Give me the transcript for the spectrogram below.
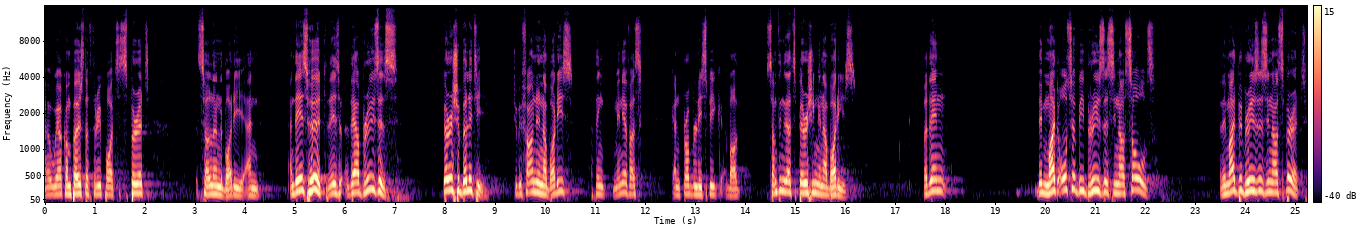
uh, we are composed of three parts spirit, soul, and the body. And, and there's hurt, there's, there are bruises, perishability to be found in our bodies. I think many of us can probably speak about something that's perishing in our bodies. But then there might also be bruises in our souls. There might be bruises in our spirit.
